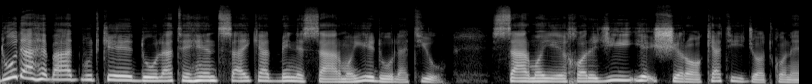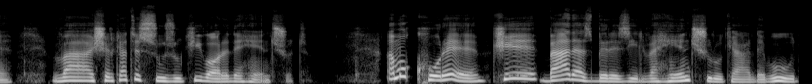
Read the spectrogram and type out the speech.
دو دهه بعد بود که دولت هند سعی کرد بین سرمایه دولتی و سرمایه خارجی یه شراکتی ایجاد کنه و شرکت سوزوکی وارد هند شد. اما کره که بعد از برزیل و هند شروع کرده بود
